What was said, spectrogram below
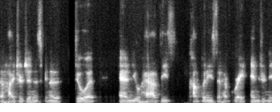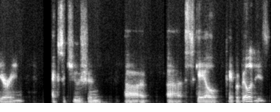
that hydrogen is going to do it. And you have these companies that have great engineering, execution, uh, uh, scale capabilities,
